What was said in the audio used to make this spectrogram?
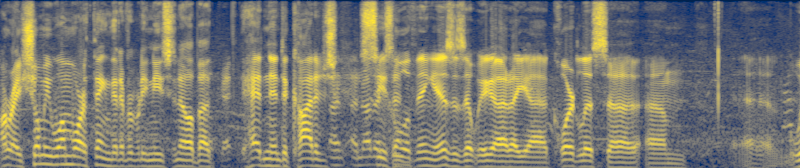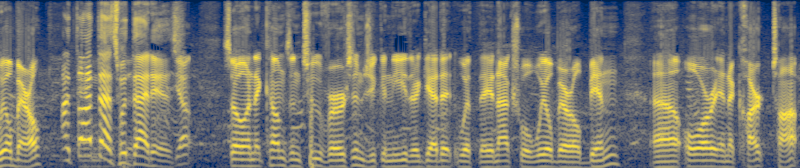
All right, show me one more thing that everybody needs to know about Okay. heading into cottage An- Another season. cool thing is, is that we got a uh, cordless uh, um, uh, wheelbarrow. I thought that's what that is. Yep. So, and it comes in two versions. You can either get it with an actual wheelbarrow bin uh, or in a cart top,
